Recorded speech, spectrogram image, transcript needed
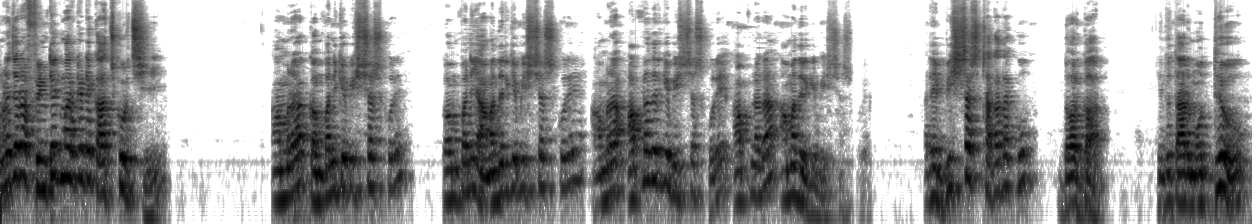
আমরা যারা ফিনটেক মার্কেটে কাজ করছি, আমরা কোম্পানিকে বিশ্বাস করে কোম্পানি আমাদেরকে বিশ্বাস করে, আমরা আপনাদেরকে বিশ্বাস করে, আপনারা আমাদেরকে বিশ্বাস করে। আর এই বিশ্বাস থাকাটা খুব দরকার। কিন্তু তার মধ্যেও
